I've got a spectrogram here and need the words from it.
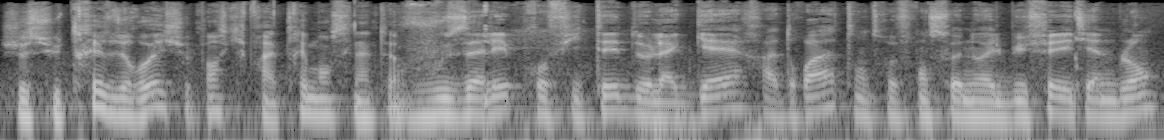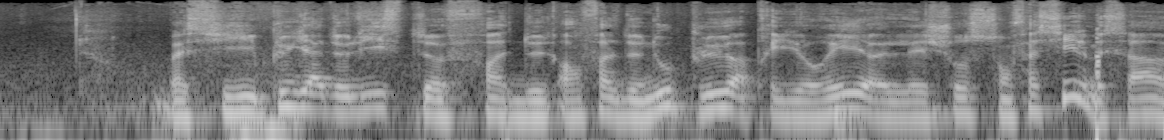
Je suis très heureux et je pense qu'il fera un très bon sénateur. Vous allez profiter de la guerre à droite entre François-Noël Buffet et Étienne Blanc? Bah, si plus il y a de listes en face de nous, plus a priori les choses sont faciles. Mais ça,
